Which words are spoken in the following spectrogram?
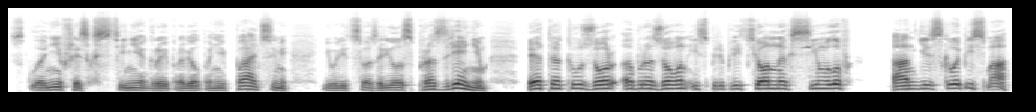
Склонившись к стене, Грей провел по ней пальцами, его лицо озарилось прозрением. Этот узор образован из переплетенных символов ангельского письма.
